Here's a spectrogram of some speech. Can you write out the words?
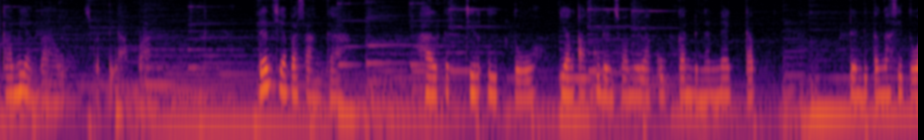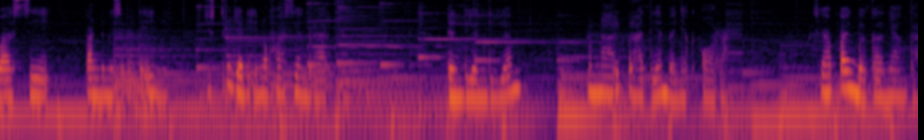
kami yang tahu seperti apa. Dan siapa sangka, hal kecil itu yang aku dan suami lakukan dengan nekat dan di tengah situasi pandemi seperti ini justru jadi inovasi yang berarti dan diam-diam menarik perhatian banyak orang. Siapa yang bakal nyangka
